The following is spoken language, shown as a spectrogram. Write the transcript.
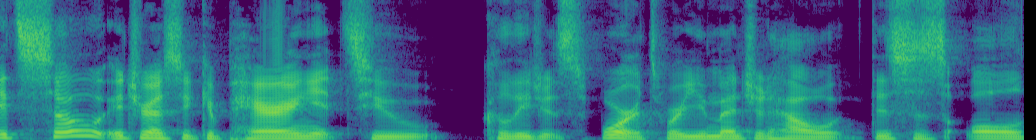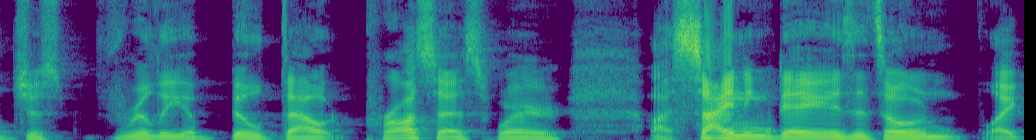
it's so interesting comparing it to collegiate sports where you mentioned how this is all just really a built out process where uh, signing day is its own like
